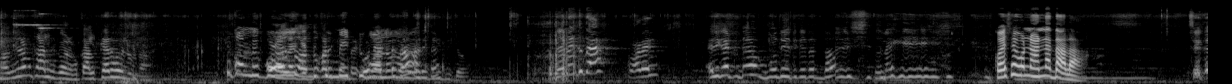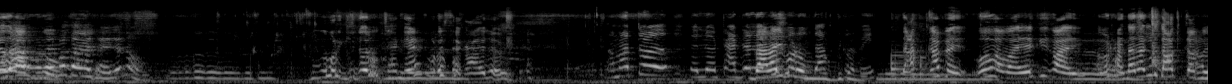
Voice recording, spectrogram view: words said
ভাবছিলাম কালকে করব কালকে আর হলো না। কমবে পড়া লাগে তুমি একটু ভালো করে দিয়ে দাও। পরে এদিকে একটু দাও এদিকে দাও। নাকি কইছে কোন না দাঁড়া। আমার তো দাঁড়াই বড় দাঁত কাঁপে। ও বাবা এ কি কয়? আমার ঠান্ডা লাগলে দাঁত কাঁপে।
